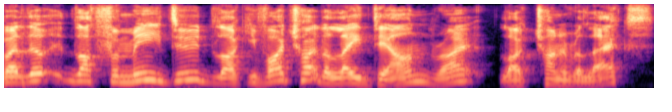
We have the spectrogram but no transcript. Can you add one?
but the, like for me, dude, like if I try to lay down, right, like trying to relax,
